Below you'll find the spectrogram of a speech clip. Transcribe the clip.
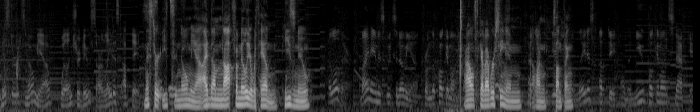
Today, Mr. Utsunomiya will introduce our latest updates. Mr. Itsunomiya. I, I'm not familiar with him. He's new. Hello there. My name is Utsunomiya from the Pokemon. I don't think I've ever seen him I'd like on to give you something. The latest update on the new Pokemon Snap game.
